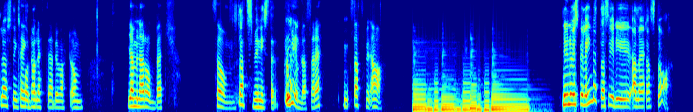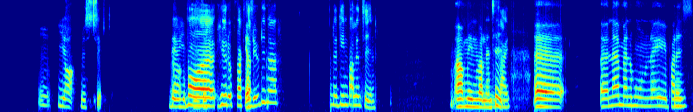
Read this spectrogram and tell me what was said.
vad Lösningspodden. lätt det hade varit om, jag menar Robert, som Statsminister. problemlösare. Mm. Statsminister, ja. Nu när vi spelar in detta så är det ju alla hjärtans dag. Ja, Mysigt. Ja, jättemysigt. hur uppvaktar Jag- du dina... Eller din Valentin? Ja, min Valentin. Eh, eh, nej men hon är i Paris.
